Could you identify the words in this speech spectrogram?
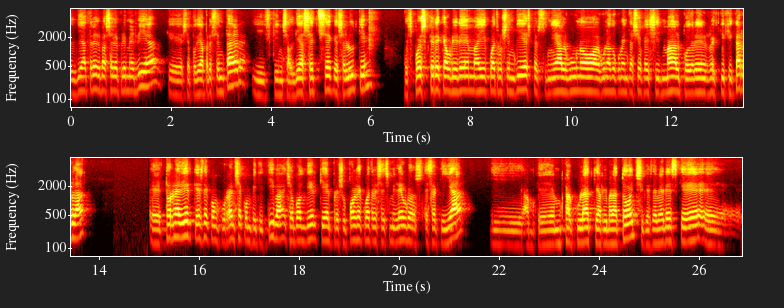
el dia 3 va ser el primer dia que se podia presentar i fins al dia 16, que és l'últim. Després crec que obrirem ahir 4 o 5 dies per si n'hi ha alguna, alguna documentació que ha eixit mal, podrem rectificar-la. Eh, torno a dir que és de concurrència competitiva. Això vol dir que el pressupost de 4 o 6.000 euros és el que hi ha i amb que hem calculat que arribarà a tots, sí que és de veres que eh,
